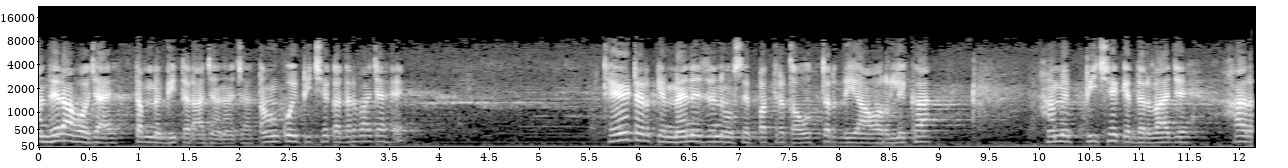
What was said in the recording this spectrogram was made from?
अंधेरा हो जाए, तब मैं भीतर आ जाना चाहता हूँ। कोई पीछे का दरवाज़ा है? थिएटर के मैनेजर ने उसे पत्र का उत्तर दिया और लिखा, हमें पीछे के दरवाजे हर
